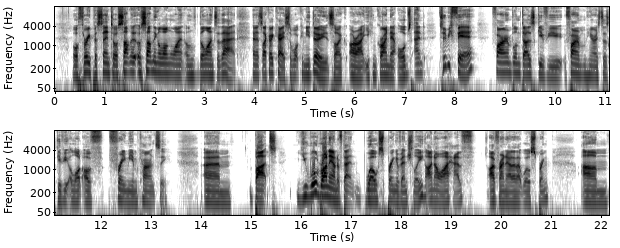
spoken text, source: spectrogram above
or three percent or something or something along line, on the lines of that. And it's like, okay, so what can you do? It's like, all right, you can grind out orbs. And to be fair, Fire Emblem does give you Fire Emblem Heroes does give you a lot of freemium currency, um, but you will run out of that wellspring eventually. I know I have. I've run out of that wellspring. Um,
